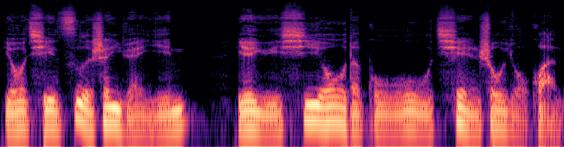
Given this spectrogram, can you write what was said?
有其自身原因，也与西欧的谷物欠收有关。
